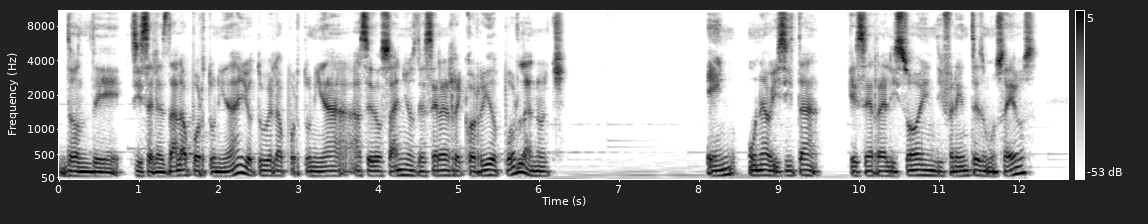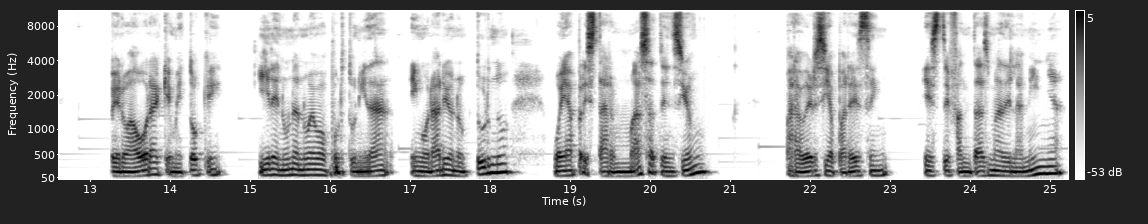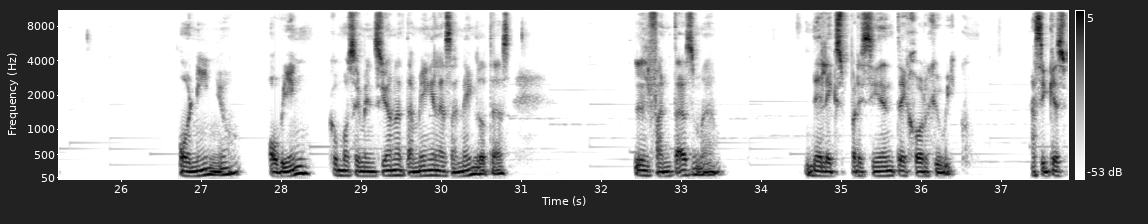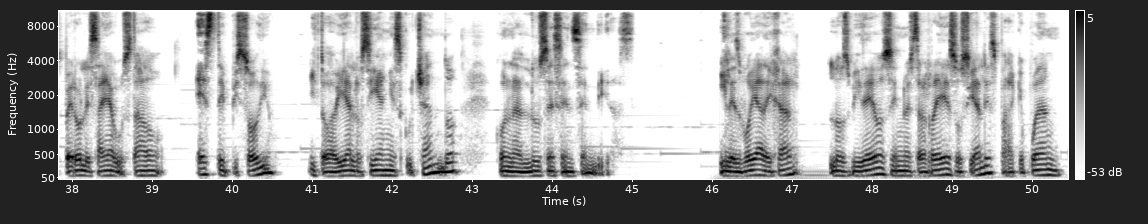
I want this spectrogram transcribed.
donde si se les da la oportunidad, yo tuve la oportunidad hace dos años de hacer el recorrido por la noche en una visita que se realizó en diferentes museos, pero ahora que me toque ir en una nueva oportunidad en horario nocturno, voy a prestar más atención para ver si aparecen este fantasma de la niña o niño, o bien, como se menciona también en las anécdotas, el fantasma del expresidente Jorge Ubico. Así que espero les haya gustado este episodio y todavía lo sigan escuchando con las luces encendidas. Y les voy a dejar los videos en nuestras redes sociales para que puedan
